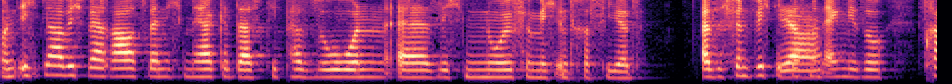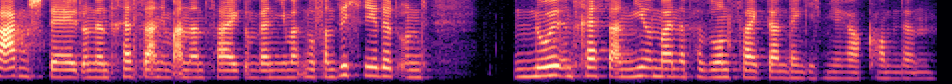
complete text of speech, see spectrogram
Und ich glaube, ich wäre raus, wenn ich merke, dass die Person äh, sich null für mich interessiert. Also ich finde wichtig, Ja. dass man irgendwie so Fragen stellt und Interesse an dem anderen zeigt. Und wenn jemand nur von sich redet und null Interesse an mir und meiner Person zeigt, dann denke ich mir, ja komm, dann.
